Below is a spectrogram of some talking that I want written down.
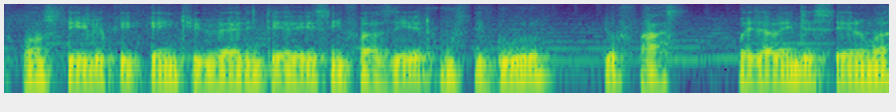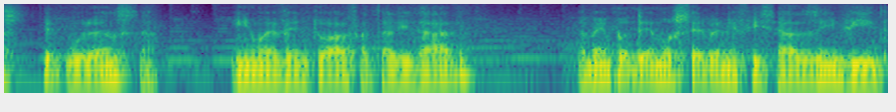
aconselho que quem tiver interesse em fazer um seguro, que o faça, pois além de ser uma segurança em uma eventual fatalidade, também podemos ser beneficiados em vida,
